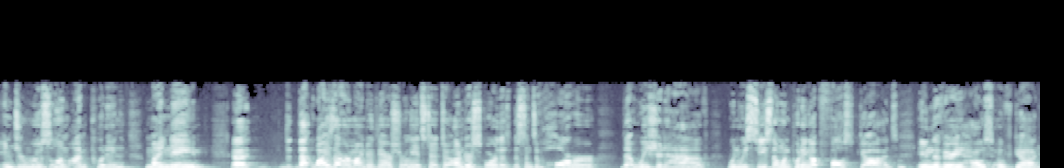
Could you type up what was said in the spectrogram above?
In Jerusalem, I'm putting my name. Uh, that, why is that reminder there? Surely it's to, to underscore the, the sense of horror that we should have when we see someone putting up false gods in the very house of God.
